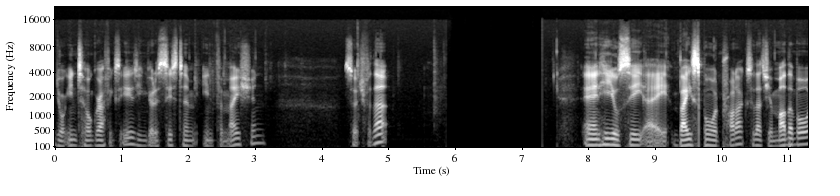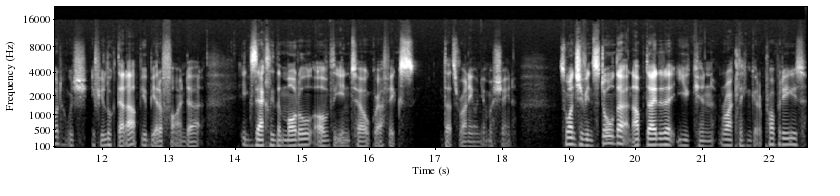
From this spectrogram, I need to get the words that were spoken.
your Intel graphics is, you can go to System Information, search for that. And here you'll see a baseboard product, so that's your motherboard, which if you look that up, you'll be able to find out exactly the model of the Intel graphics that's running on your machine. So once you've installed that and updated it, you can right click and go to properties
